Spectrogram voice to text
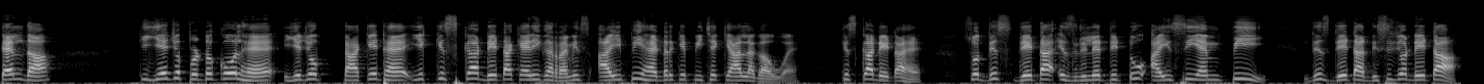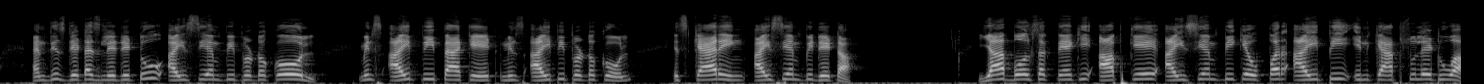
tell the कि ये जो प्रोटोकॉल है, ये जो पैकेट है, ये किसका डेटा कैरी कर रहा है? मींस आईपी हेडर के पीछे क्या लगा हुआ है? किसका डेटा है? So this data is related to ICMP this data this is your data and this data is related to ICMP protocol means IP packet means IP protocol is carrying ICMP data या आप बोल सकते हैं कि आपके आईसीएमपी के ऊपर आईपी इनकैप्सुलेट हुआ।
